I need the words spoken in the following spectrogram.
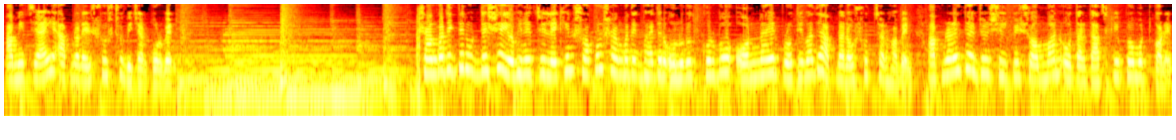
আমি চাই আপনারা এর সুষ্ঠু বিচার করবেন। সাংবাদিকদের উদ্দেশ্যে এই অভিনেত্রী লেখেন, সকল সাংবাদিক ভাইদের অনুরোধ করব, অন্যায়ের প্রতিবাদে আপনারাও সোচ্চার হবেন। আপনারাই তো একজন শিল্পীর সম্মান ও তার কাজকে প্রমোট করেন।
